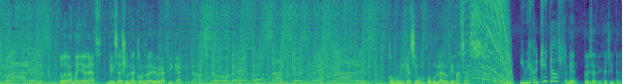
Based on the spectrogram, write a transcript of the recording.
iguales, Todas las mañanas, desayuna con radiográfica. Comunicación popular de masas. ¿Y bizcochitos? También, puede ser bizcochito.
